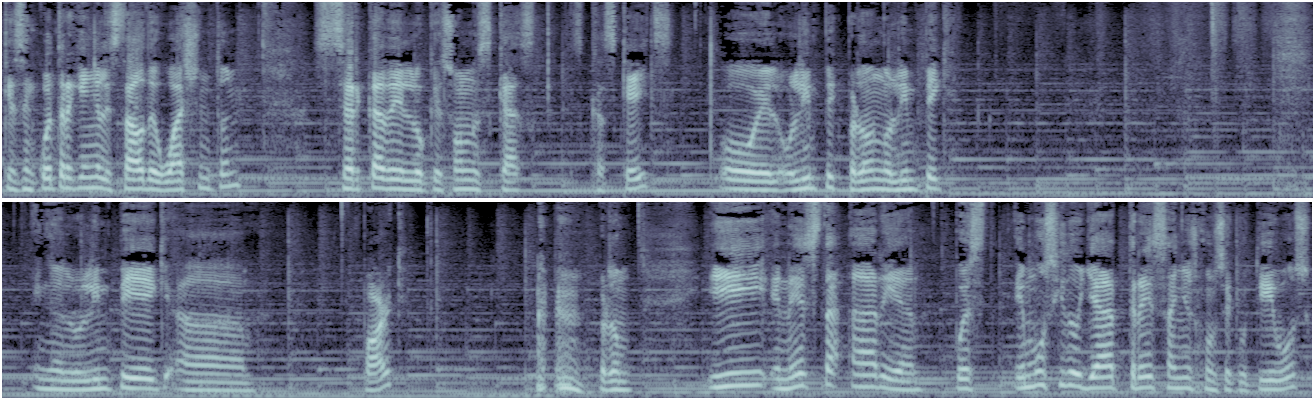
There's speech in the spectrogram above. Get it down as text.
que se encuentra aquí en el estado de Washington, cerca de lo que son los Cas Cascades o el Olympic, perdón, Olympic. En el Olympic uh, Park, perdón, y en esta área, pues hemos ido ya tres años consecutivos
